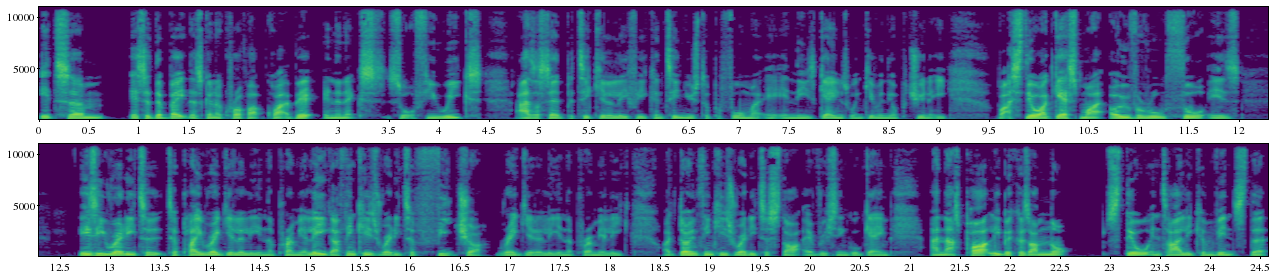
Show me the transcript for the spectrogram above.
it's um it's a debate that's going to crop up quite a bit in the next sort of few weeks. As I said, particularly if he continues to perform in these games when given the opportunity. But I still, I guess my overall thought is is he ready to, to play regularly in the Premier League? I think he's ready to feature regularly in the Premier League. I don't think he's ready to start every single game. And that's partly because I'm not still entirely convinced that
